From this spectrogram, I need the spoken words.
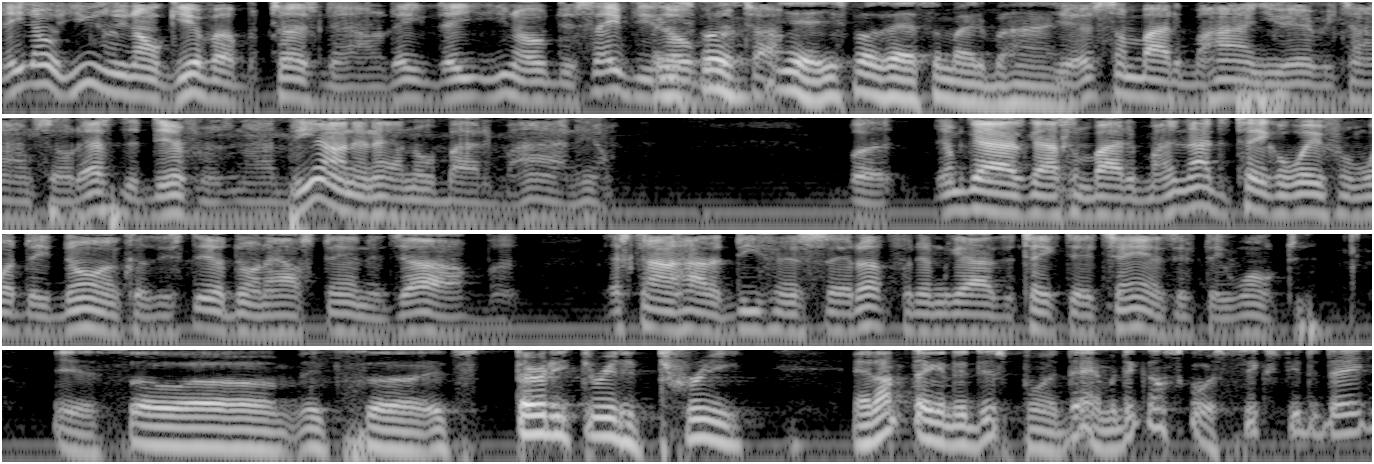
they don't usually don't give up a touchdown. They they you know the safety's over supposed, the top. yeah, you're supposed to have somebody behind you. Yeah, there's somebody behind you every time. So that's the difference now. Deion didn't have nobody behind him. But them guys got somebody behind. Not to take away from what they're doing because they're still doing an outstanding job. But that's kind of how the defense set up for them guys to take their chance if they want to. Yeah, so um, it's uh, it's thirty three to three, and I'm thinking at this point, damn, are they gonna score sixty today?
